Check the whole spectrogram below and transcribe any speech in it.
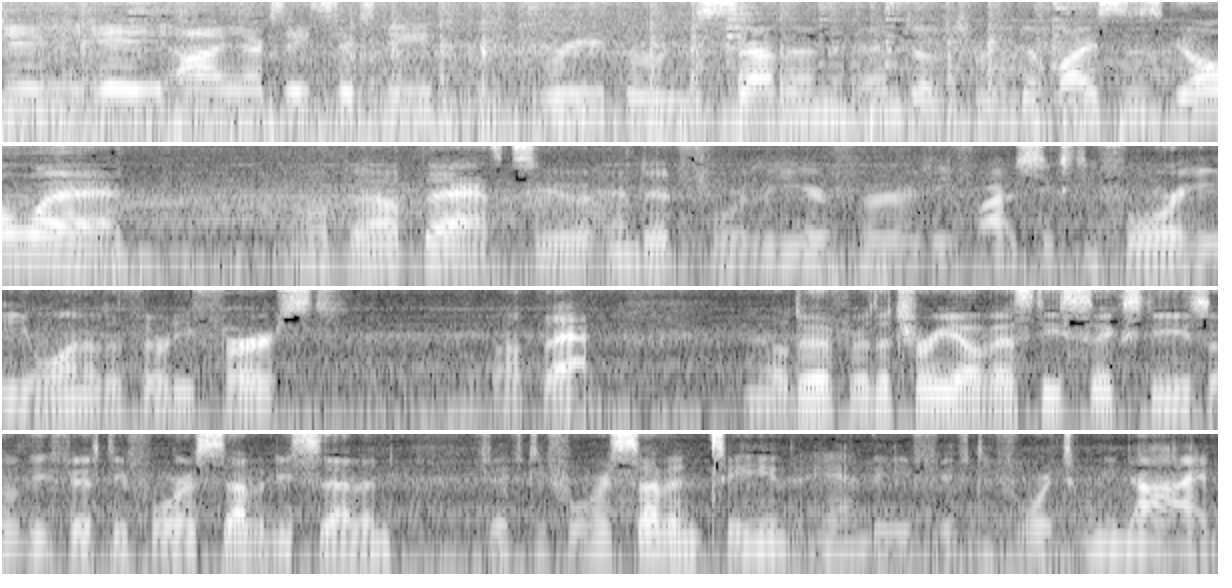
JAIX 860 337 end of train devices going. How about that to end it for the year for the 564 81 of the 31st. How about that? That'll do it for the trio of SD60s of the 5477, 5417, and the 5429.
